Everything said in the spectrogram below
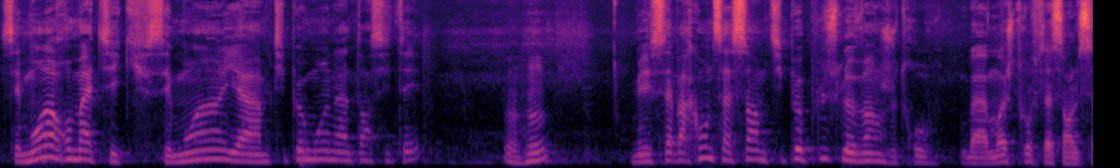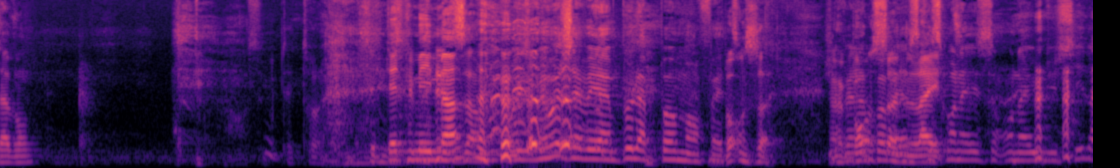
C'est moins aromatique. C'est moins, il y a un petit peu moins d'intensité. Mhm. Mais ça, par contre, ça sent un petit peu plus le vin, je trouve. Bah, moi, je trouve que ça sent le savon. C'est peut-être, C'est peut-être mes mains. Mais moi, j'avais un peu la pomme, en fait. Bon, ça- un bon sunlight. qu'on a, on a eu du cidre?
